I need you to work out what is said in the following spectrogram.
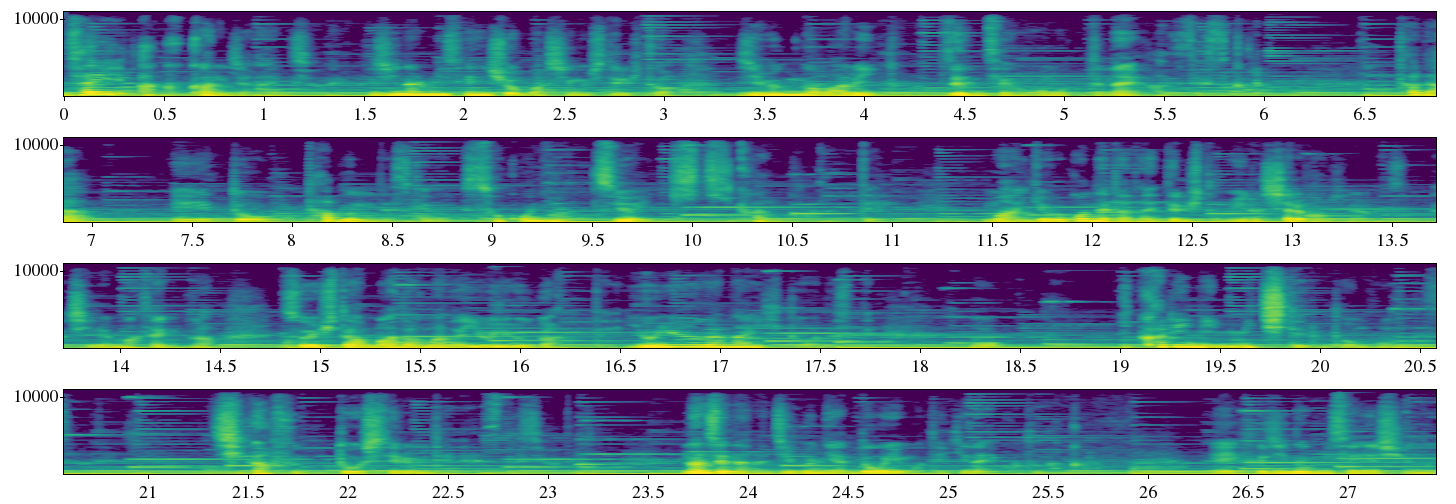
罪悪感じゃないですよね。藤波選手をバッシングしてる人は自分が悪いとは全然思ってないはずですから。ただ、えっ、ー、と、多分ですけど、そこには強い危機感があって、まあ、喜んで叩いてる人もいらっしゃるかもしれない知れませんが、そういう人はまだまだ余裕があって、余裕がない人はですね、もう怒りに満ちてると思うんですよ。血が沸騰してるみたいなやつですよね。なぜなら自分にはどうにもできないことだから。えー、藤波選手の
